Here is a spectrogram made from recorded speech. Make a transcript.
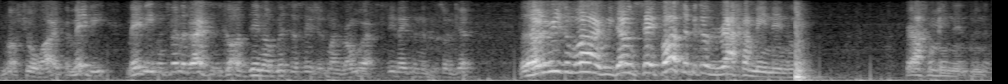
I'm not sure why, but maybe, maybe even tefillah deraisa has got a din of mitzvah seshut magrom. We'll have to see later in the subject. But the only reason why we don't say is because Rachamininu. Rachamininu.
